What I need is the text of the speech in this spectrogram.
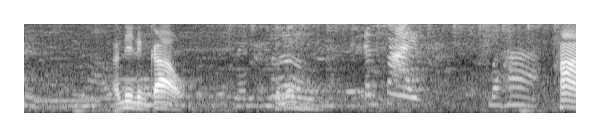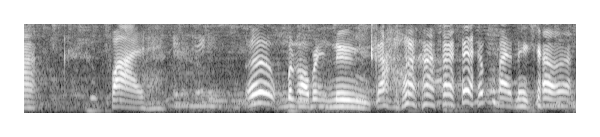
สิอันนี้หนึ่งเก้าตัวนั้น and five เบอร์ห้าห้าฝ่าย เออ มันออกไปหนึ่งเก้าฝ่ายหนึ่งเก้านะ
